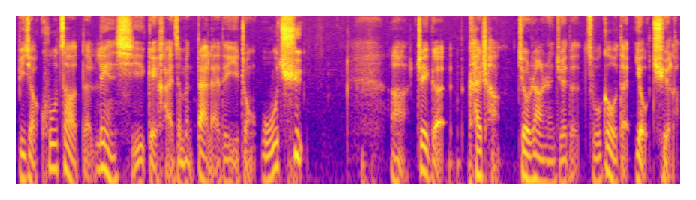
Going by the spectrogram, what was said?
比较枯燥的练习给孩子们带来的一种无趣啊，这个开场就让人觉得足够的有趣了。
